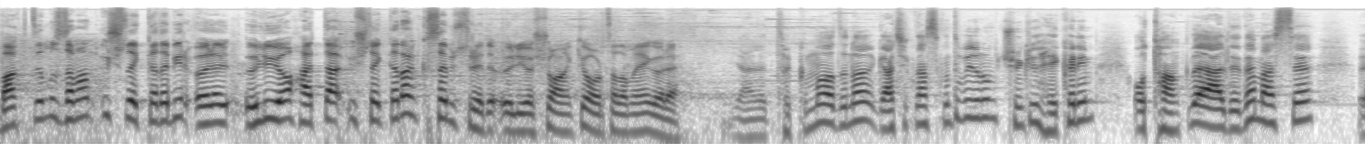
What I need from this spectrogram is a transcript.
baktığımız zaman 3 dakikada bir öle- ölüyor. Hatta 3 dakikadan kısa bir sürede ölüyor şu anki ortalamaya göre. Yani takımı adına gerçekten sıkıntı bir durum. Çünkü Hekarim o tanklı elde edemezse e,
